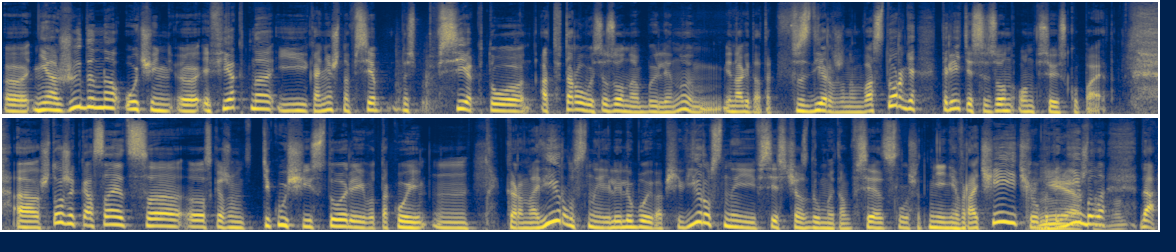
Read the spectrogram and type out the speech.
э, неожиданно, очень э, эффектно, и, конечно, все, то есть все, кто от второго сезона были, ну, иногда так в сдержанном восторге, третий сезон он все искупает. А, что же касается, э, скажем, текущей истории вот такой э, коронавирусной или любой вообще вирусной, все сейчас думают, там, все слушают мнение врачей, чего конечно, бы то ни было, ну... да,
